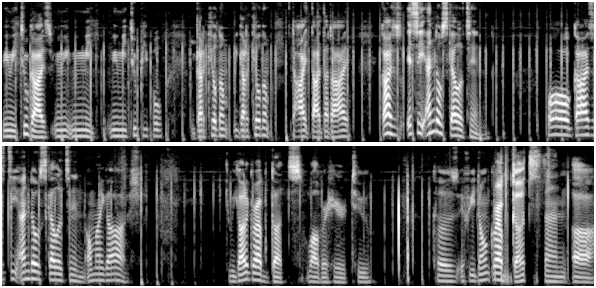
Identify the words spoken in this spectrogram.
We meet two guys. We meet, we meet, we meet two people. We gotta kill them. We gotta kill them. Die, die, die, die. Guys, it's the endoskeleton. Oh, guys, it's the endoskeleton. Oh my gosh. We gotta grab guts while we're here too. Cause if we don't grab guts, then uh,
